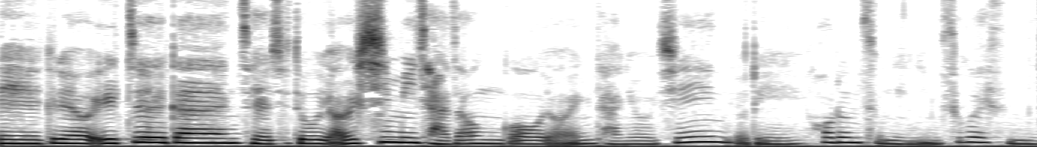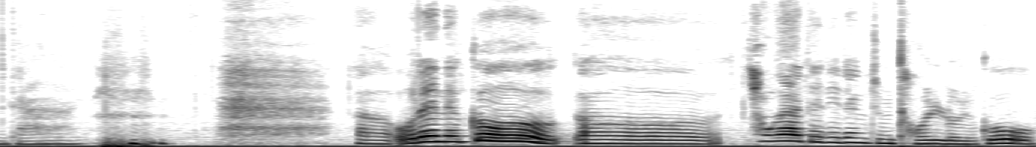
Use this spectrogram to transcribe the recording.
네, 그래요. 일주일간 제주도 열심히 자전거 여행 다녀오신 우리 허름숭이님 수고했습니다. 어, 올해는 꼭, 어, 형아들이랑 좀 덜 놀고,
